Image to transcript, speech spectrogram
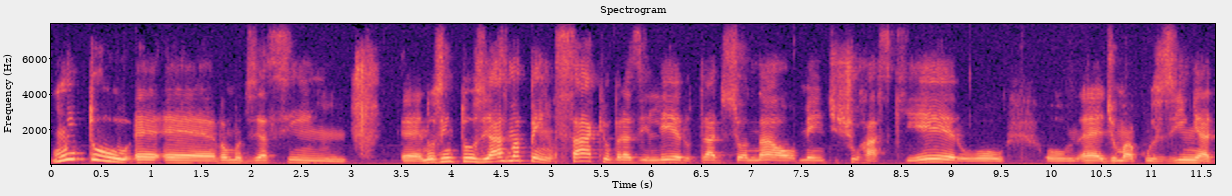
Muito, é, é, vamos dizer assim, é, nos entusiasma pensar que o brasileiro tradicionalmente churrasqueiro ou, ou é, de uma cozinha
